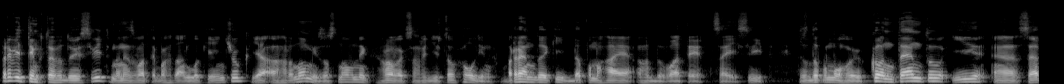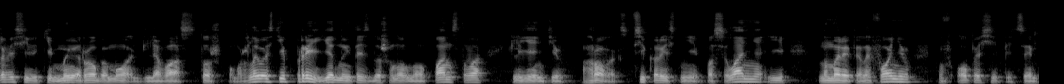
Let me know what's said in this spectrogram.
Привіт тим, хто годує світ. Мене звати Богдан Лук'янчук, я агроном і засновник Grovex AgroDigital Holding, бренду, який допомагає годувати цей світ за допомогою контенту і е, сервісів, які ми робимо для вас. Тож, по можливості, приєднуйтесь до шановного панства клієнтів Grovex. Всі корисні посилання і номери телефонів в описі під цим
